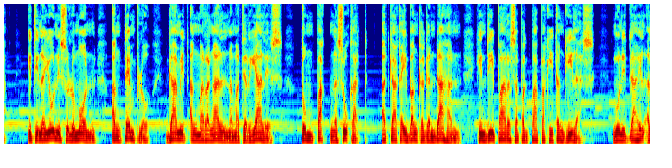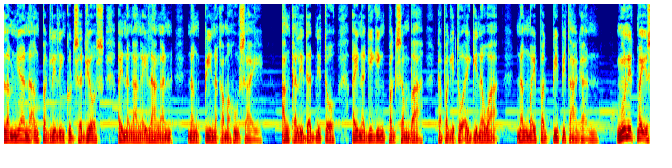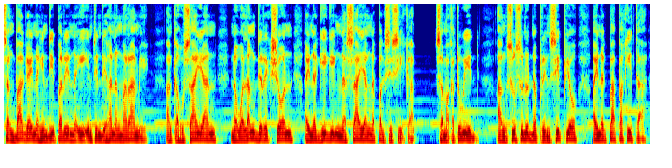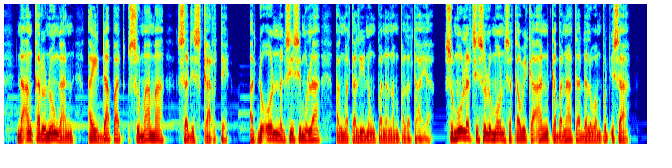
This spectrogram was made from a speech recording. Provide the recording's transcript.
Itinayo ni Solomon ang templo gamit ang marangal na materyales, tumpak na sukat at kakaibang kagandahan hindi para sa pagpapakitang gilas. Ngunit dahil alam niya na ang paglilingkod sa Diyos ay nangangailangan ng pinakamahusay. Ang kalidad nito ay nagiging pagsamba kapag ito ay ginawa ng may pagpipitagan. Ngunit may isang bagay na hindi pa rin naiintindihan ng marami. Ang kahusayan na walang direksyon ay nagiging nasayang na pagsisikap. Sa makatuwid, ang susunod na prinsipyo ay nagpapakita na ang karunungan ay dapat sumama sa diskarte. At doon nagsisimula ang matalinong pananampalataya. Sumulat si Solomon sa Kawikaan Kabanata 21,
